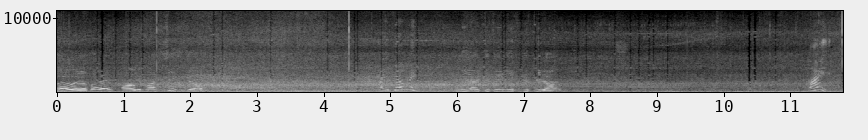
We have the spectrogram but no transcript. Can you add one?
Hello everybody. I'm oh, with my sister. Why are you filming? Me and Kitty eat cookie Right.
